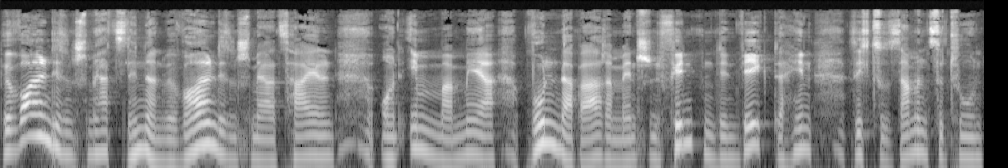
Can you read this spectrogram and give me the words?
Wir wollen diesen Schmerz lindern, wir wollen diesen Schmerz heilen und immer mehr wunderbare Menschen finden den Weg dahin, sich zusammenzutun,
